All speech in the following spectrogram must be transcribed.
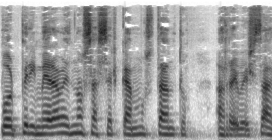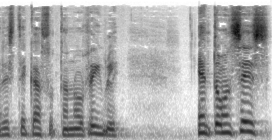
por primera vez nos acercamos tanto a reversar este caso tan horrible. Entonces,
